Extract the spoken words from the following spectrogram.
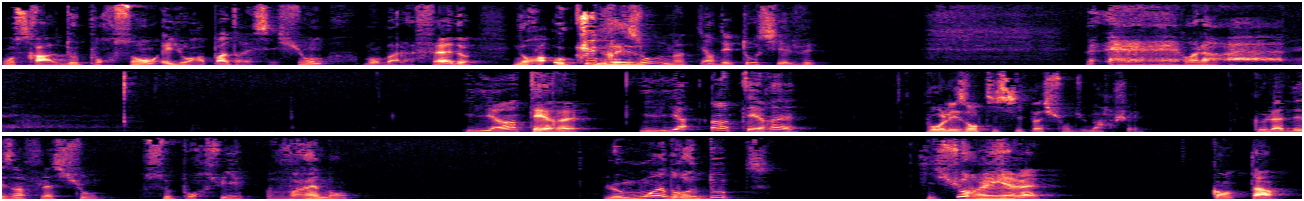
on sera à 2% et il n'y aura pas de récession. Bon, bah la Fed n'aura aucune raison de maintenir des taux si élevés. Mais eh, voilà. Il y a intérêt, il y a intérêt pour les anticipations du marché que la désinflation se poursuive vraiment. Le moindre doute qui surgirait quant à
